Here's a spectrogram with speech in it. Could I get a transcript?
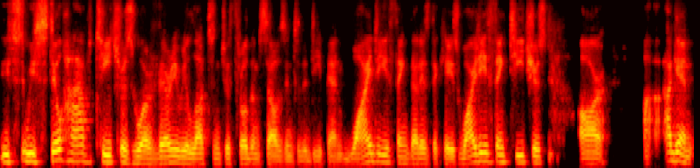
We still have teachers who are very reluctant to throw themselves into the deep end. Why do you think that is the case? Why do you think teachers are, again,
